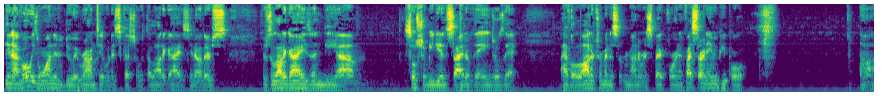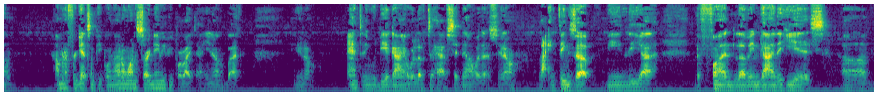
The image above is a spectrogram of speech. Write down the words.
Then I've always wanted to do a roundtable discussion with a lot of guys. You know, there's there's a lot of guys on the um, social media side of the Angels that I have a lot of tremendous amount of respect for, and if I start naming people um, I'm gonna forget some people, and I don't want to start naming people like that, you know. But you know, Anthony would be a guy I would love to have sit down with us, you know, lighten things up, being the uh, the fun, loving guy that he is. Um,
